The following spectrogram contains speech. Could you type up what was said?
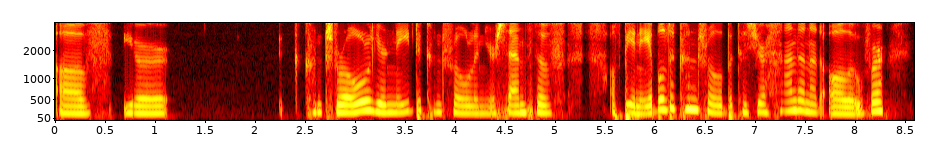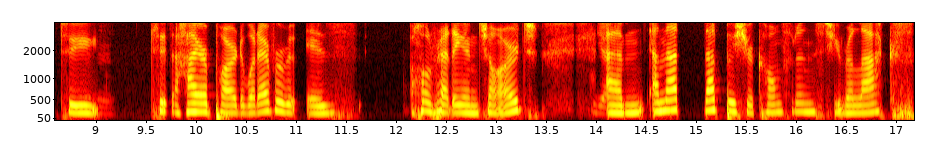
of your control, your need to control, and your sense of of being able to control because you're handing it all over to to the higher part or whatever is already in charge. Yes. Um, and that that boosts your confidence. You relax.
